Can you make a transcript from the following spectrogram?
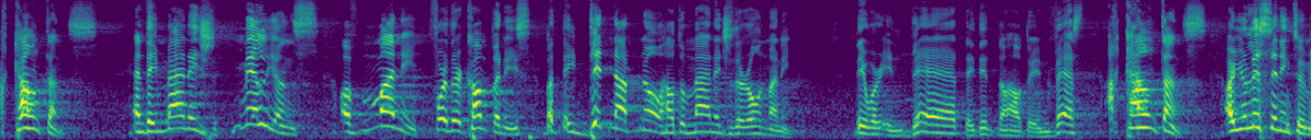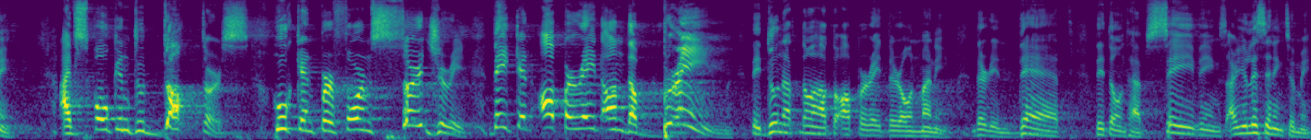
accountants, and they managed millions of money for their companies, but they did not know how to manage their own money. They were in debt, they didn't know how to invest. Accountants, are you listening to me? I've spoken to doctors who can perform surgery, they can operate on the brain. They do not know how to operate their own money. They're in debt, they don't have savings. Are you listening to me?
